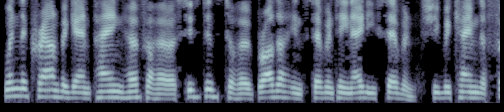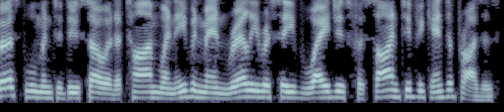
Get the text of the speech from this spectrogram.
When the Crown began paying her for her assistance to her brother in 1787, she became the first woman to do so at a time when even men rarely received wages for scientific enterprises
